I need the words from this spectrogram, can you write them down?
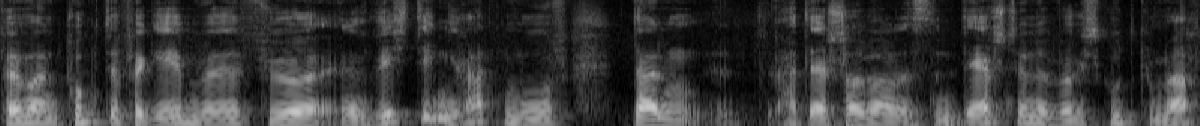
wenn man Punkte vergeben will für einen richtigen Rattenmove, dann hat der Schollmann das an der Stelle wirklich gut gemacht.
